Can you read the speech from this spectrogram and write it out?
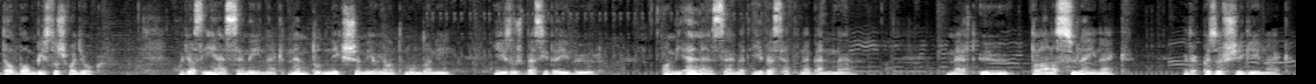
De abban biztos vagyok, hogy az ilyen személynek nem tudnék semmi olyant mondani Jézus beszédeiből, ami ellenszenvet ébreszhetne benne, mert ő talán a szüleinek, vagy a közösségének,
